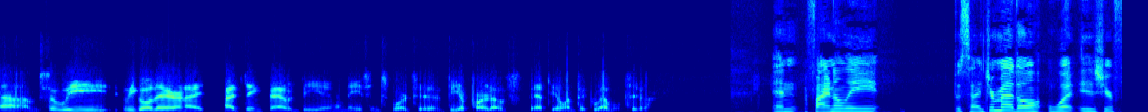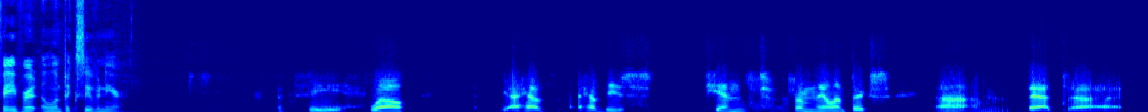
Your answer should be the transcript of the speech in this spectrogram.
um, so we we go there, and I I think that would be an amazing sport to be a part of at the Olympic level too. And finally, besides your medal, what is your favorite Olympic souvenir? Let's see. Well, I have I have these pins from the Olympics um, that uh,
